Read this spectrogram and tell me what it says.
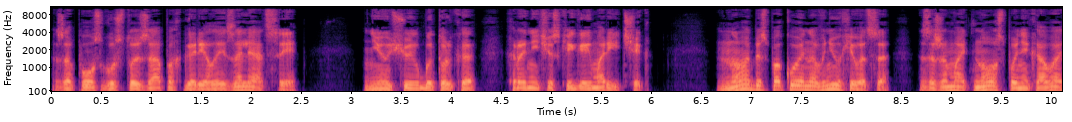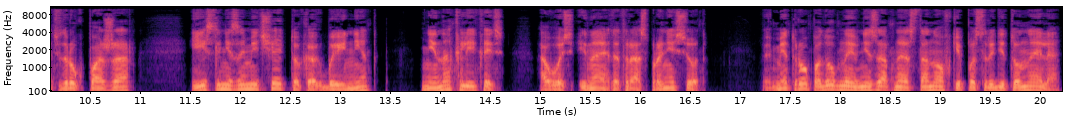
Заполз густой запах горелой изоляции. Не учуял бы только хронический гайморитчик. Но обеспокоенно внюхиваться, зажимать нос, паниковать, вдруг пожар. Если не замечать, то как бы и нет. Не накликать, а вось и на этот раз пронесет. В метро подобные внезапные остановки посреди туннеля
